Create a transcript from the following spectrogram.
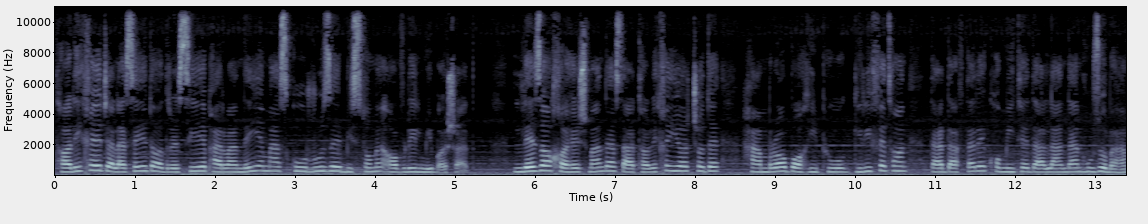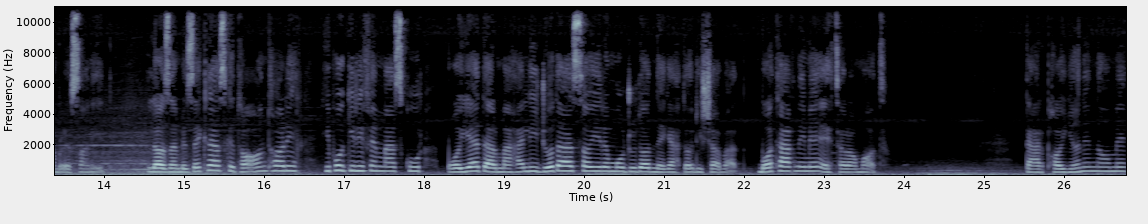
تاریخ جلسه دادرسی پرونده مذکور روز 20 آوریل می باشد. لذا خواهشمند است در تاریخ یاد شده همراه با هیپوگریفتان در دفتر کمیته در لندن حضور به هم رسانید. لازم به ذکر است که تا آن تاریخ هیپوگریف مذکور باید در محلی جدا از سایر موجودات نگهداری شود. با تقدیم احترامات. در پایان نامه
